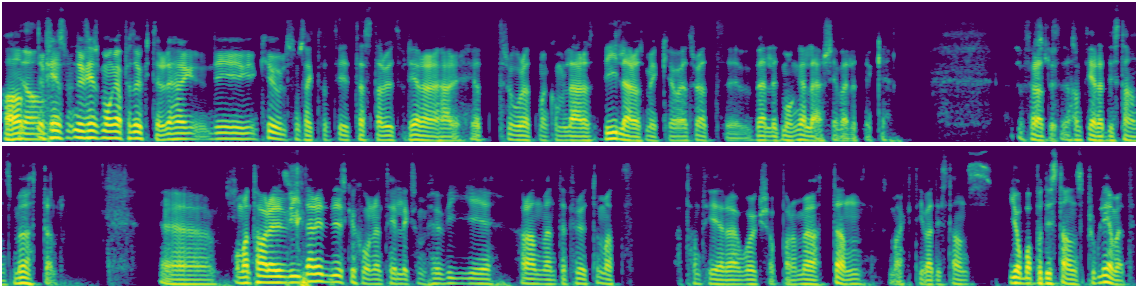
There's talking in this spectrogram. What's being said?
Ja, Ja. Det, finns, det finns många produkter. Det, här, det är kul som sagt att vi testar och utvärderar det här. Jag tror att man kommer lära vi lär oss mycket och jag tror att eh, väldigt många lär sig väldigt mycket för att hantera distansmöten. Eh, om man tar det vidare i diskussionen till liksom hur vi har använt det förutom att, att hantera workshoppar och möten, liksom aktiva distans, jobba på distansproblemet,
